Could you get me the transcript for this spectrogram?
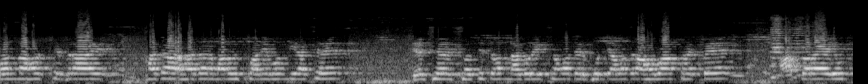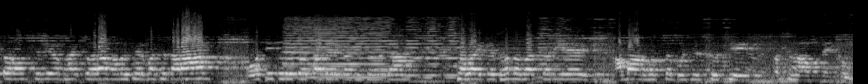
বন্যা হচ্ছে প্রায় হাজার হাজার মানুষ পানিবন্দী আছে। দেশের সচেতন নাগরিক সমাজের প্রতি আমাদের আহ্বান থাকবে। আপনারা এই উত্তর অঞ্চলীয় ভাগ করা মানুষের পাশে দাঁড়ান। অতি দ্রুত তাদের কাছে চলে যান। সবাইকে ধন্যবাদ জানিয়ে আমার বক্তব্য শেষ করছি। আসসালামু আলাইকুম।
